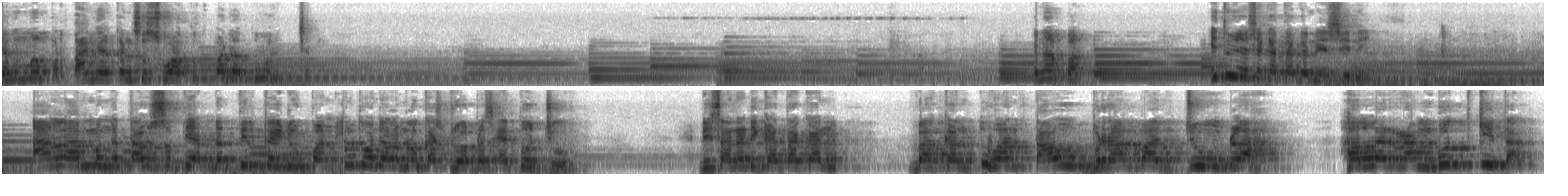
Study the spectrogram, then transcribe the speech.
Jangan mempertanyakan sesuatu kepada Tuhan. Kenapa? Itu yang saya katakan di sini. Allah mengetahui setiap detil kehidupan itu dalam Lukas 12 ayat 7. Di sana dikatakan bahkan Tuhan tahu berapa jumlah helai rambut kita.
